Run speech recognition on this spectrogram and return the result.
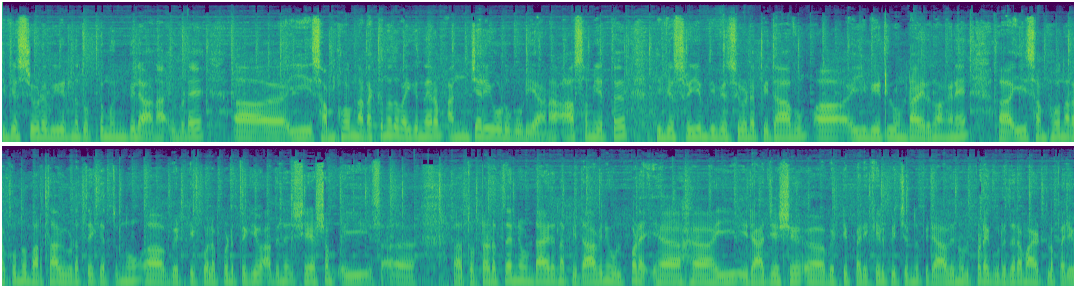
ദിവ്യശ്രീയുടെ വീടിന് തൊട്ട് മുൻപിലാണ്. ഇവിടെ ഈ സംഭവം നടക്കുന്നത് വൈകുന്നേരം അഞ്ചരയോടുകൂടിയാണ്. ആ സമയത്ത് ദിവ്യശ്രീയും ദിവ്യശ്രീയുടെ പിതാവും ഈ വീട്ടിലുണ്ടായിരുന്നു. അങ്ങനെ ഈ സംഭവം നടക്കുന്നു. ഭർത്താവ് ഇവിടത്തേക്ക് എത്തുന്നു. വെട്ടി കൊലപ്പെടുത്തുകയും അതിന് ശേഷം ഈ തൊട്ടടുത്ത് തന്നെ ഉണ്ടായിരുന്ന പിതാവിനെ ഉൾപ്പെടെ ഈ രാജേഷ് വെട്ടി പരിക്കേൽപ്പിച്ചിരുന്നു. പിതാവിന് ഉൾപ്പെടെ ഗുരുതരമായിട്ടുള്ള പരി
